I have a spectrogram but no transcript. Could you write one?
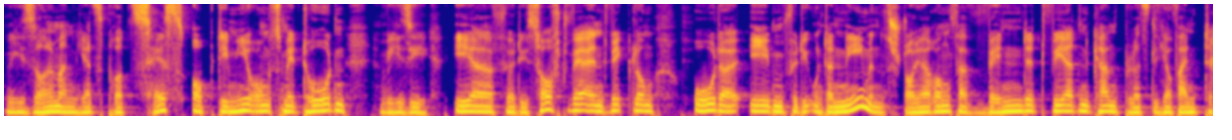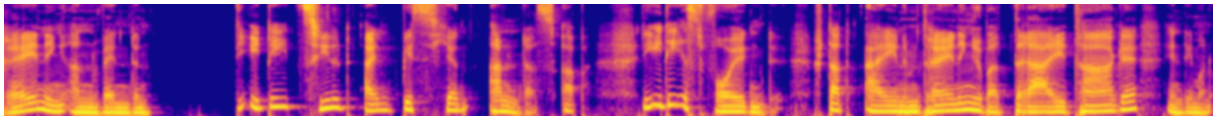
wie soll man jetzt Prozessoptimierungsmethoden, wie sie eher für die Softwareentwicklung oder eben für die Unternehmenssteuerung verwendet werden kann, plötzlich auf ein Training anwenden. Die Idee zielt ein bisschen anders ab. Die Idee ist folgende. Statt einem Training über drei Tage, in dem man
